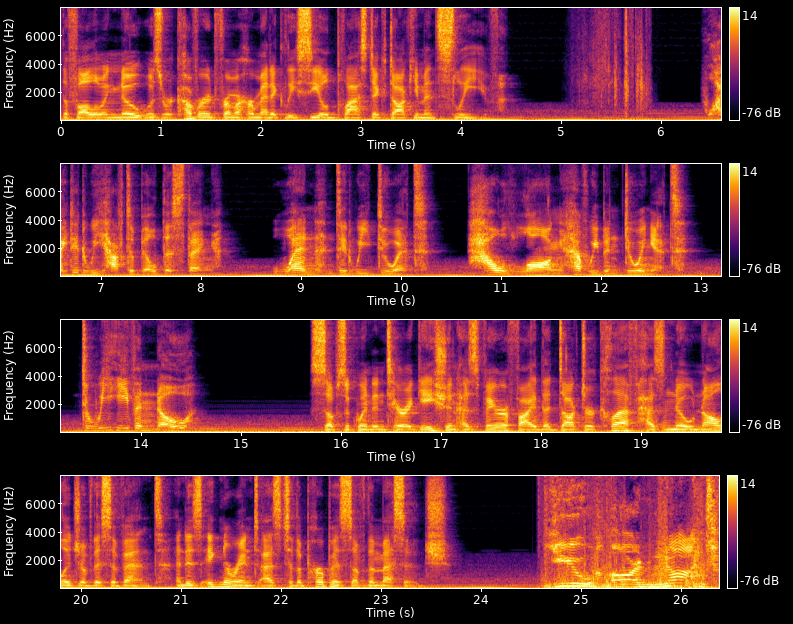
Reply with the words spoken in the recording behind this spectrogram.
The following note was recovered from a hermetically sealed plastic document sleeve. Why did we have to build this thing? When did we do it? How long have we been doing it? Do we even know? Subsequent interrogation has verified that Dr. Clef has no knowledge of this event and is ignorant as to the purpose of the message. You are not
